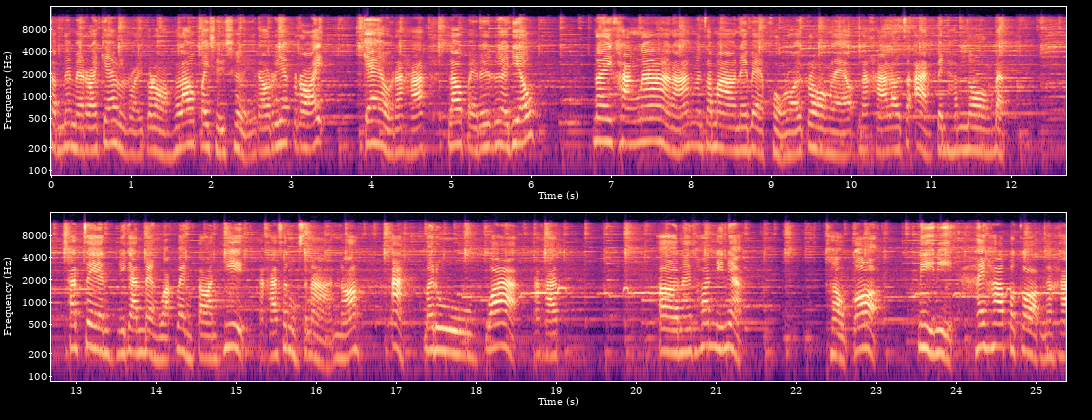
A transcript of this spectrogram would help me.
จำได้ไหมร้อยแก้วหรือร้อยกรองเล่าไปเฉยๆ เราเรียกร้อยแก้วนะคะ เล่าไปเรื่อยๆ เดี๋ยว ในครั้งหน้านะ มันจะมาในแบบของร้อยกรองแล้วนะคะ เราจะอ่านเป็นทำนองแบบชัดเจนมีการแบ่งวรรคแบ่งตอนที่นะคะสนุกสนานเนาะอะมาดูว่านะคะเอ่อในท่อนนี้เนี่ยเขาก็นี่นี่ให้ภาพประกอบนะคะ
